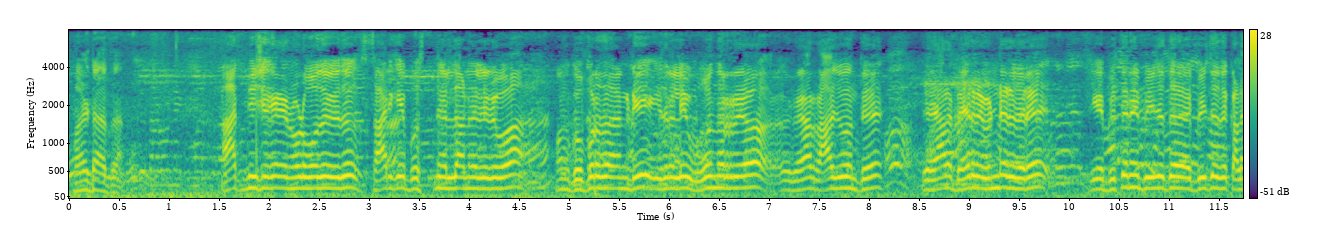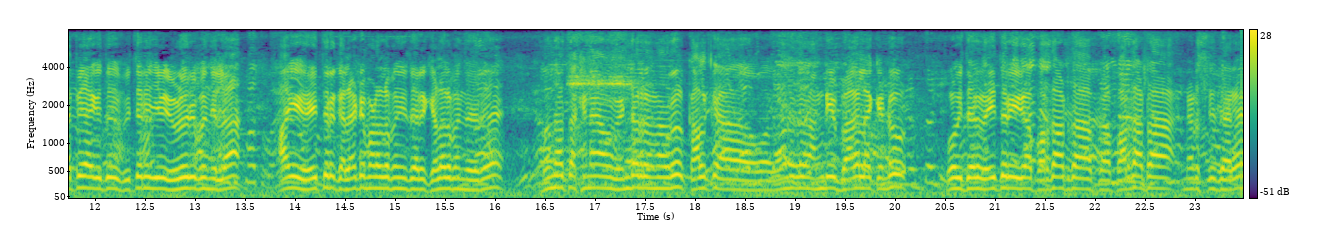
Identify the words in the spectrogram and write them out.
ಹೊರಟಾತ ಆತ್ಮೀಶಕರೇ ನೋಡ್ಬೋದು ಇದು ಸಾರಿಗೆ ಬಸ್ ನಿಲ್ದಾಣದಲ್ಲಿರುವ ಒಂದು ಗೊಬ್ಬರದ ಅಂಗಡಿ. ಇದರಲ್ಲಿ ಓನರ್ ಯಾರು ರಾಜು ಅಂತೆ. ಯಾರು ಬೇರೆ ವೆಂಡರ್ ಇದ್ದಾರೆ. ಈಗ ಬಿತ್ತನೆ ಬೀಜದ ಬೀಜದ ಕಳಪೆಯಾಗಿದ್ದು ಬಿತ್ತನೆ ಇಳುವರಿ ಬಂದಿಲ್ಲ. ಹಾಗೆ ರೈತರು ಗಲಾಟೆ ಮಾಡಲು ಬಂದಿದ್ದಾರೆ, ಕೇಳಲು ಬಂದಿದ್ದಾರೆ. ಬಂದ ತಕ್ಷಣ ವೆಂಡರ್ ಅನ್ನೋರು ಕಾಲ್ಕ ವೆಂಡರ್ ಅಂಗಡಿ ಬಾಗಿಲು ಹಾಕೊಂಡು ಹೋಗಿದ್ದಾರೆ. ರೈತರು ಈಗ ಪರದಾಟ ಪರದಾಟ ನಡೆಸ್ತಿದ್ದಾರೆ.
